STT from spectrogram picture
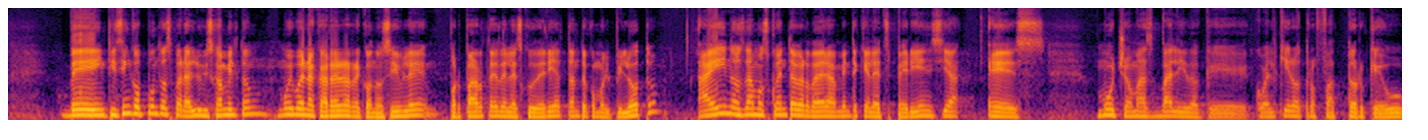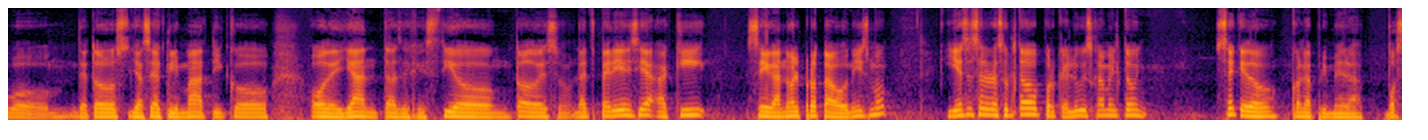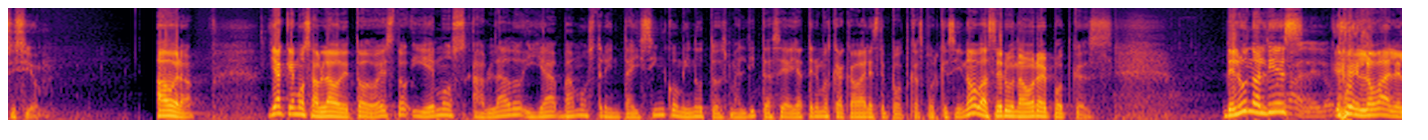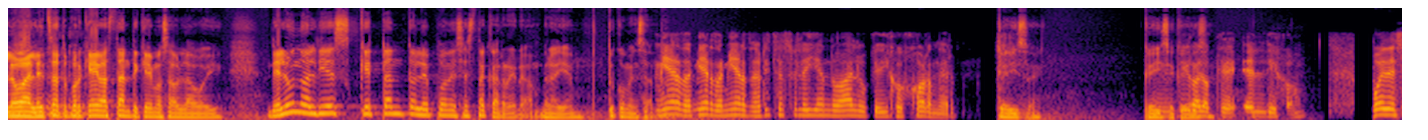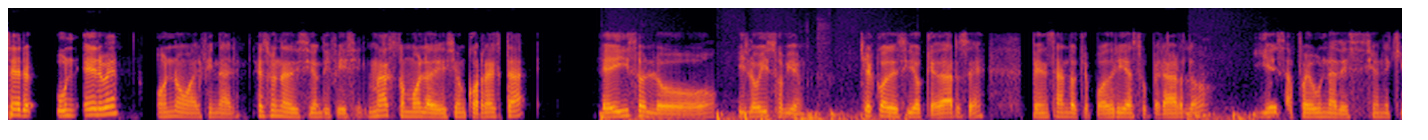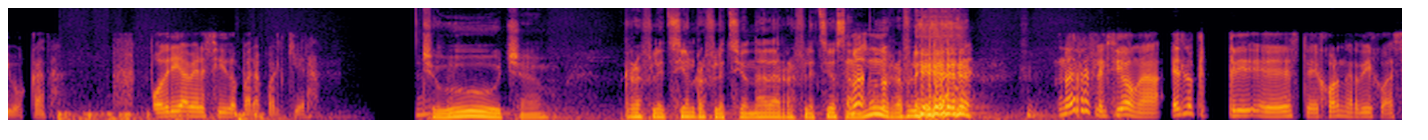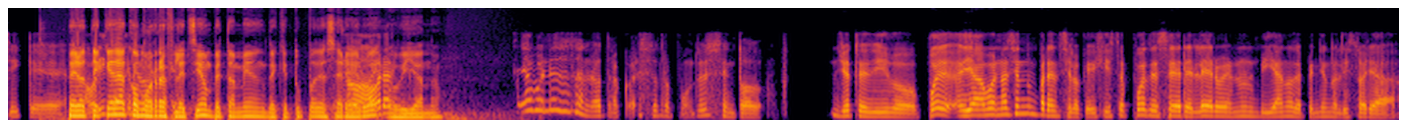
25 puntos para Lewis Hamilton. Muy buena carrera reconocible por parte de la escudería, tanto como el piloto. Ahí nos damos cuenta verdaderamente que la experiencia es mucho más válido que cualquier otro factor que hubo de todos, ya sea climático o de llantas, de gestión, todo eso. La experiencia aquí se ganó el protagonismo y ese es el resultado porque Lewis Hamilton se quedó con la primera posición. Ahora, ya que hemos hablado de todo esto y hemos hablado y ya vamos 35 minutos, maldita sea, ya tenemos que acabar este podcast porque si no va a ser una hora de podcast. Del 1 al 10, vale, lo lo vale, lo vale, exacto, porque hay bastante que hemos hablado hoy. Del 1 al 10, ¿qué tanto le pones a esta carrera, Brian? Tú comenzando. Mierda, mierda, mierda. Ahorita estoy leyendo algo que dijo Horner. ¿Qué dice? ¿Qué dice? ¿Qué Digo dice? lo que él dijo. Puede ser un héroe o no al final. Es una decisión difícil. Max tomó la decisión correcta e hizo lo y lo hizo bien. Checo decidió quedarse pensando que podría superarlo y esa fue una decisión equivocada. Podría haber sido para cualquiera. Chucha. Reflexión reflexionada, reflexiosa, No, muy no. refle- No es reflexión, ah, es lo que este Horner dijo, así que Pero te queda como que- reflexión pe, también de que tú puedes ser No, héroe ahora- o villano. Ya, bueno, eso es en la otra cosa, ese es otro punto, eso es en todo. Yo te digo, puede, ya, bueno, haciendo un paréntesis lo que dijiste, puede ser el héroe en un villano dependiendo de la historia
